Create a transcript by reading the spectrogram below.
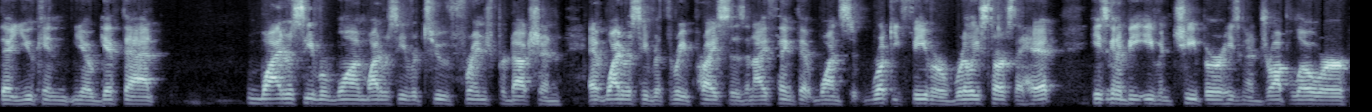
that you can you know get that wide receiver one, wide receiver two fringe production at wide receiver three prices. And I think that once rookie fever really starts to hit, he's going to be even cheaper. He's going to drop lower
